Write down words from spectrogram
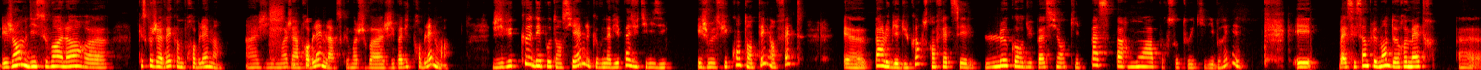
Les gens me disent souvent alors, euh, qu'est-ce que j'avais comme problème? Ah, Moi, j'ai un problème là, parce que moi, je vois, j'ai pas vu de problème, moi. J'ai vu que des potentiels que vous n'aviez pas utilisés. Et je me suis contentée, en fait, euh, par le biais du corps, parce qu'en fait, c'est le corps du patient qui passe par moi pour s'auto-équilibrer. Et bah, c'est simplement de remettre euh,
